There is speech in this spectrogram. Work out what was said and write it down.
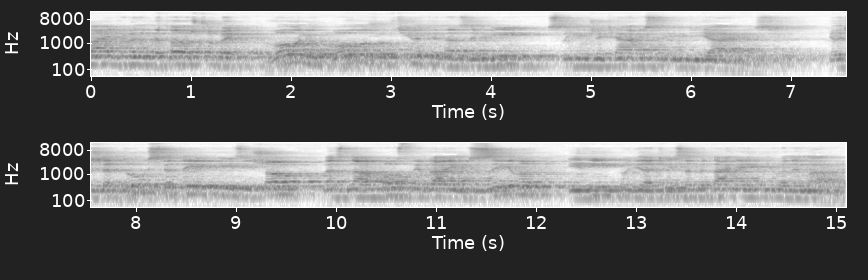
мають робити для того, щоб волю Божу втілити на землі своїм життям і своєю діяльністю. І лише Дух Святий, який зійшов нас на апостолів, дав їм силу і відповіді на ті запитання, які вони мали.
